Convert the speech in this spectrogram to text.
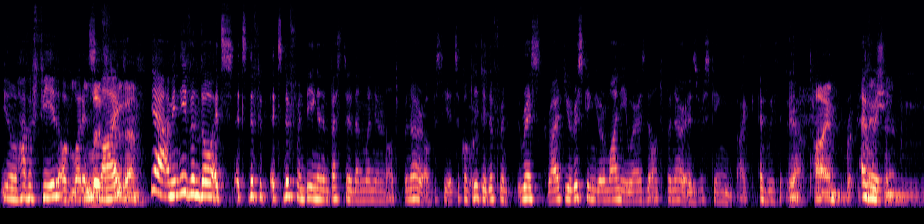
you know have a feel of what it's Live like. them. yeah i mean even though it's it's diffi- it's different being an investor than when you're an entrepreneur obviously. It's a completely different risk right? You're risking your money whereas the entrepreneur is risking like everything. Yeah, time, reputation,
